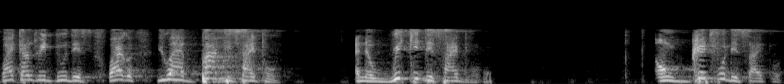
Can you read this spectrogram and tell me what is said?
Why can't we do this? Why? You are a bad disciple and a wicked disciple. Ungrateful disciple.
